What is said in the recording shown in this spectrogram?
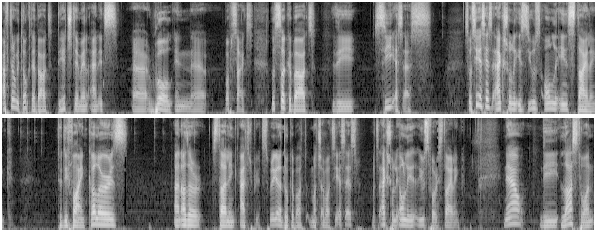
after we talked about the HTML and its uh, role in uh, websites, let's talk about the CSS. So CSS actually is used only in styling. to define colors and other styling attributes. We're going to talk about much about CSS, but it's actually only used for styling. Now, the last one,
